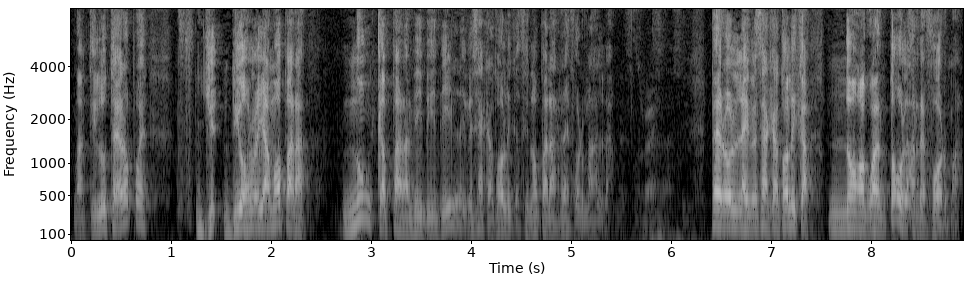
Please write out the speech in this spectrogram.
Martín Lutero, pues Dios lo llamó para nunca para dividir la iglesia católica, sino para reformarla. Pero la iglesia católica no aguantó la reforma.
